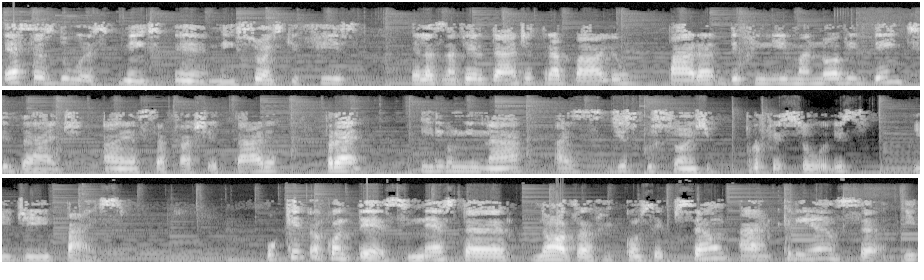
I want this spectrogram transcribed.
Essas duas é, menções que fiz, elas, na verdade, trabalham para definir uma nova identidade a essa faixa etária para iluminar as discussões de professores e de pais. O que acontece nesta nova concepção? A criança e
